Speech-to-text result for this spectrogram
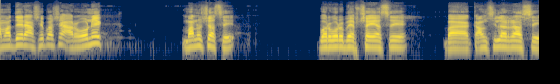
আমাদের আশেপাশে আরও অনেক মানুষ আছে, বড় বড় ব্যবসায়ী আছে বা কাউন্সিলররা আছে।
